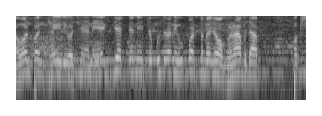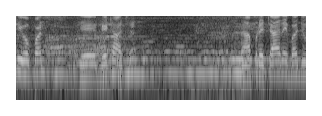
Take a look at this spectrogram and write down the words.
હવન પણ થઈ રહ્યો છે અને એક્ઝેક્ટ તેની ચબુતરાની ઉપર તમે જો ઘણા બધા પક્ષીઓ પણ જે બેઠા છે. આપણે ચારે બાજુ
